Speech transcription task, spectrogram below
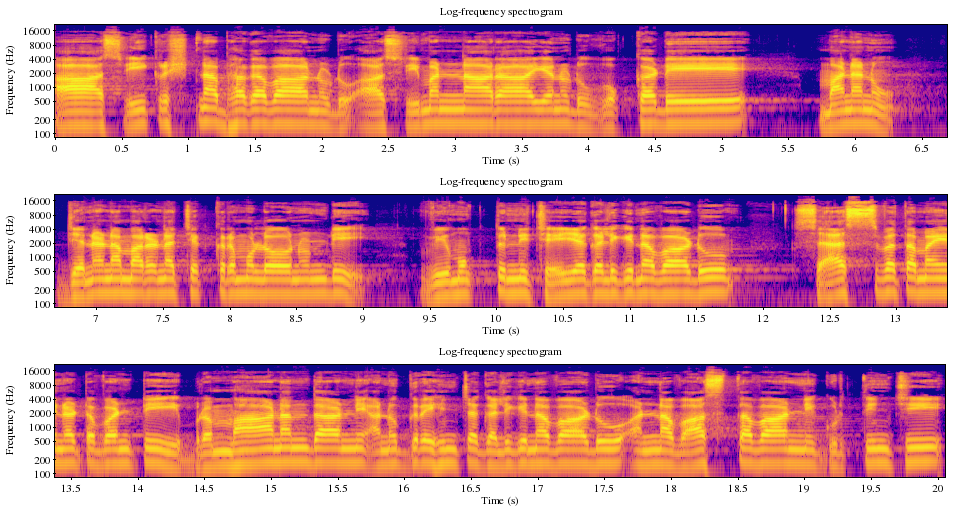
ఆ శ్రీకృష్ణ భగవానుడు ఆ శ్రీమన్నారాయణుడు ఒక్కడే మనను జనన మరణ చక్రములో నుండి విముక్తుని చేయగలిగినవాడు శాశ్వతమైనటువంటి బ్రహ్మానందాన్ని అనుగ్రహించగలిగినవాడు అన్న వాస్తవాన్ని గుర్తించి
